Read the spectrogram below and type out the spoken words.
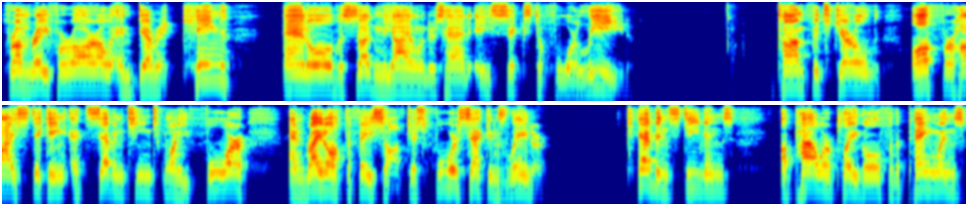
from Ray Ferraro and Derek King and all of a sudden the Islanders had a 6 to 4 lead. Tom Fitzgerald off for high sticking at 17:24 and right off the faceoff just 4 seconds later Kevin Stevens a power play goal for the Penguins,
